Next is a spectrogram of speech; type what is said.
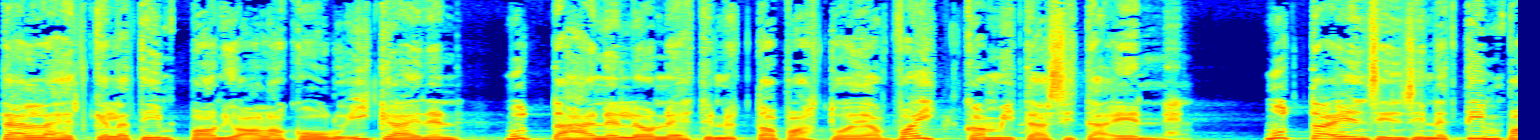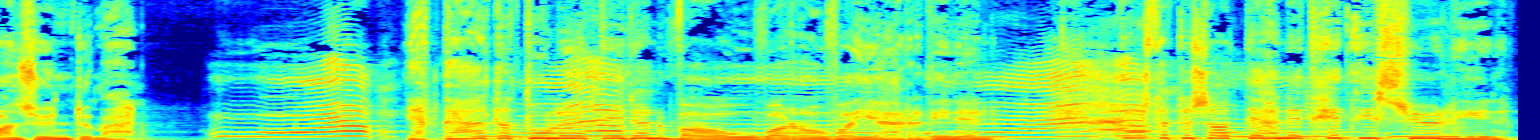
Tällä hetkellä Timppa on jo alakouluikäinen, mutta hänelle on ehtinyt tapahtua ja vaikka mitä sitä ennen. Mutta ensin sinne Timpan syntymään. Ja täältä tulee teidän vauva, Rouva Järvinen. Tästä te saatte hänet heti syliin,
